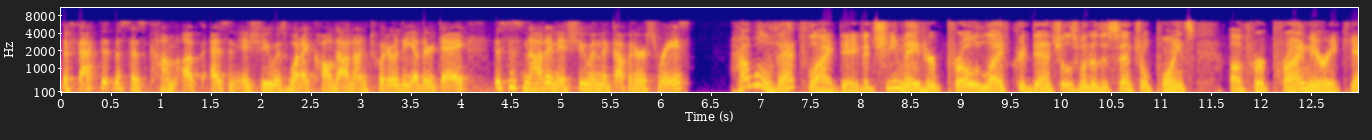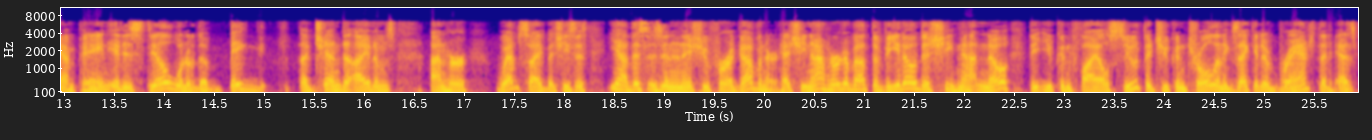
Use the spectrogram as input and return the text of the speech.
The fact that this has come up as an issue is what I called out on Twitter the other day. This is not an issue in the governor's race. How will that fly, David? She made her pro-life credentials one of the central points of her primary campaign. It is still one of the big agenda items on her website, but she says, yeah, this isn't an issue for a governor. Has she not heard about the veto? Does she not know that you can file suit, that you control an executive branch that has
